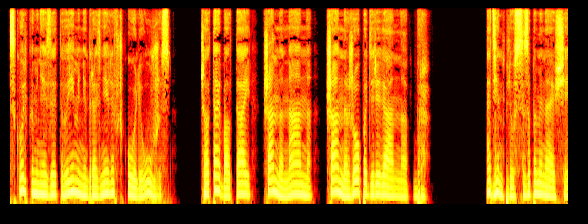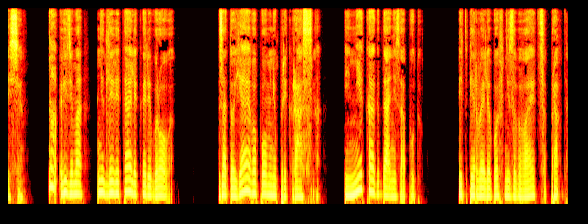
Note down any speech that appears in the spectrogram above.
Сколько меня из-за этого имени дразнили в школе, ужас. Шалтай-болтай, Шанна-нанна, Шанна-жопа деревянна, бр. Один плюс, запоминающийся. Но, видимо, не для Виталика Реброва. Зато я его помню прекрасно и никогда не забуду. Ведь первая любовь не забывается, правда?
